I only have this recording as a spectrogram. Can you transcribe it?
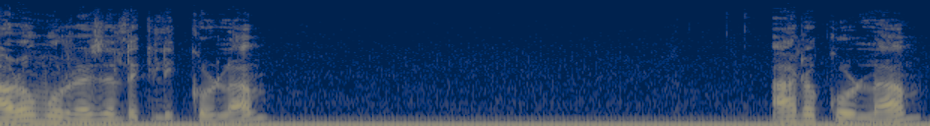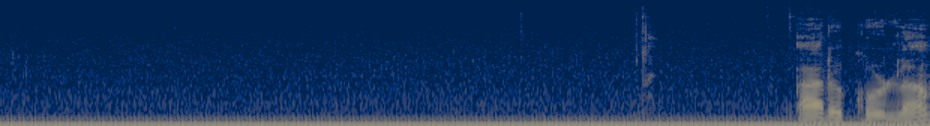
আরও মোর রেজাল্টে ক্লিক করলাম। আরও করলাম। আরও করলাম।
